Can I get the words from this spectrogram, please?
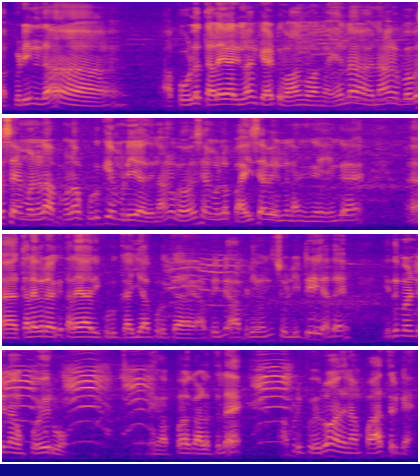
அப்படின்னு தான் அப்போ உள்ள தலையாரிலாம் கேட்டு வாங்குவாங்க. ஏன்னா நாங்கள் விவசாயம் பண்ணலாம் அப்போலாம் கொடுக்க முடியாது. நாங்கள் விவசாயம் பண்ணல பைசாவே இல்லை. நாங்கள் எங்கள் தலைவராக தலையாரி கொடுக்க ஐயா கொடுக்க அப்படின்னு அப்படி வந்து சொல்லிவிட்டு அதை இது பண்ணிட்டு நாங்கள் போயிடுவோம். எங்கள் அப்பா காலத்தில் அப்படி போயிடுவோம் அதை நான் பார்த்துருக்கேன்.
